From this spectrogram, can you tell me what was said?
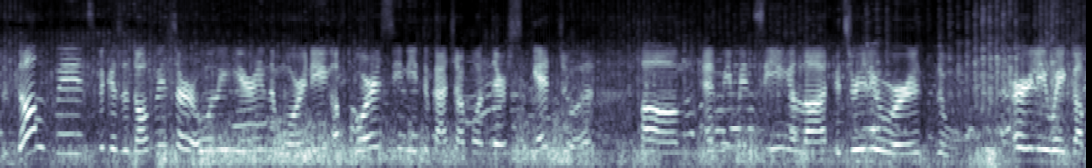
the dolphins because the dolphins are only here in the morning. Of course, you need to catch up on their schedule. Um, and we've been seeing a lot. It's really worth the early wake up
